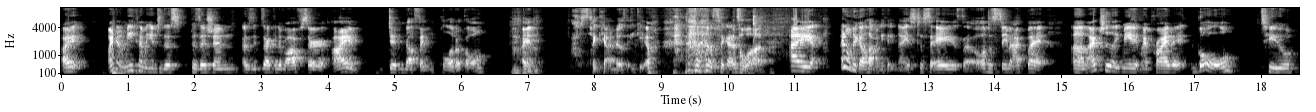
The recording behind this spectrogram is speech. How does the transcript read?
I I know me coming into this position as executive officer, I did nothing political. Mm-hmm. I, I, was like, yeah, no, thank you. I was like, that's a lot. I I don't think I'll have anything nice to say, so I'll just stay back. But um, I actually like made it my private goal to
